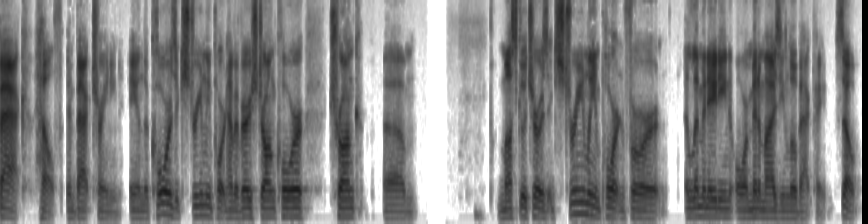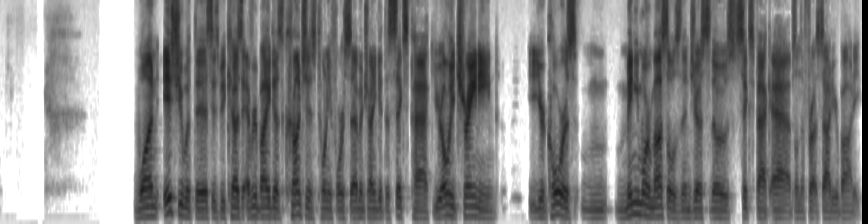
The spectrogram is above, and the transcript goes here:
back health and back training. And the core is extremely important. Have a very strong core, trunk, um, musculature is extremely important for eliminating or minimizing low back pain. So, one issue with this is because everybody does crunches 24 7 trying to get the six pack, you're only training your core is many more muscles than just those six pack abs on the front side of your body.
